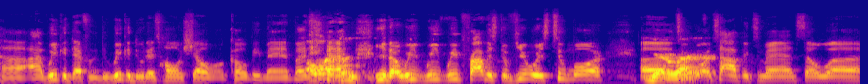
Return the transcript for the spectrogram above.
uh, I, we could definitely do we could do this whole show on Kobe, man. But oh, you know, we we we promised the viewers two more uh, yeah, right. two more topics, man. So, uh,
